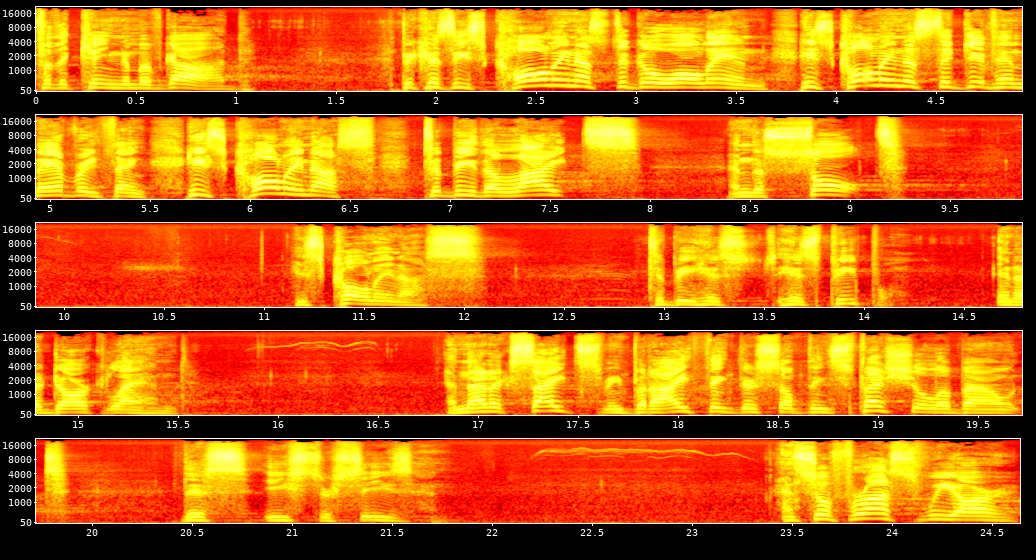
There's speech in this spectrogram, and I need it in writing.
for the kingdom of God because He's calling us to go all in. He's calling us to give Him everything. He's calling us to be the lights and the salt. He's calling us to be His, his people in a dark land. And that excites me, but I think there's something special about this Easter season. And so for us, we are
